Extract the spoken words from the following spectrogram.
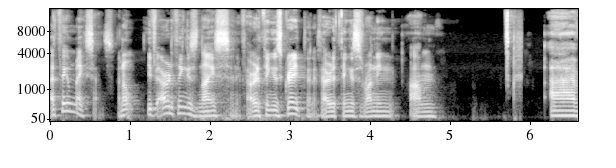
I think it makes sense. You know, if everything is nice and if everything is great and if everything is running um, uh,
